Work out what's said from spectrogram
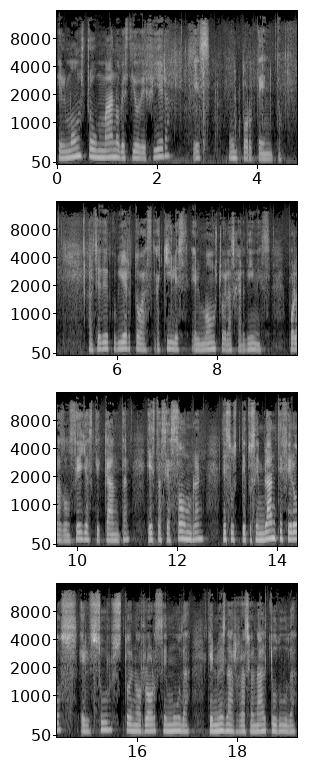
El monstruo humano vestido de fiera es un portento. Al ser descubierto Aquiles, el monstruo de las jardines, por las doncellas que cantan, éstas se asombran, de, de tu semblante feroz el susto en horror se muda, que no es racional tu duda,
